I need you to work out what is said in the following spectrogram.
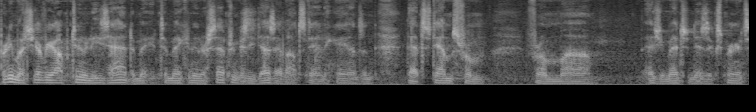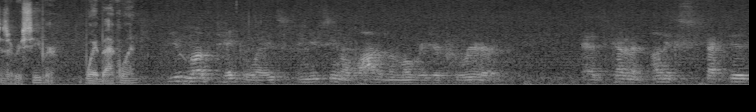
pretty much every opportunity he's had to make to make an interception because he does have outstanding hands, and that stems from from uh, as you mentioned his experience as a receiver way back when. You love takeaways, and you've seen a lot of them over your career. As kind of an unexpected,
